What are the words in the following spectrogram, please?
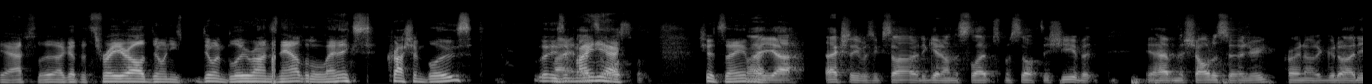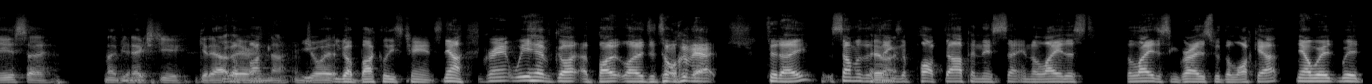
Yeah, absolutely. I got the three-year-old doing he's doing blue runs now, little Lennox crushing blues. He's Mate, a maniac. awesome. Should see him. I mate. uh, actually was excited to get on the slopes myself this year, but yeah, having the shoulder surgery probably not a good idea. So maybe Yeah. next year get out there Buck- and uh, enjoy You it. You got Buckley's chance. Now, Grant, we have got a boatload to talk about today. Some of the Yeah, things that popped up in this uh, in the latest, the latest and greatest with the lockout. Now we're we're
